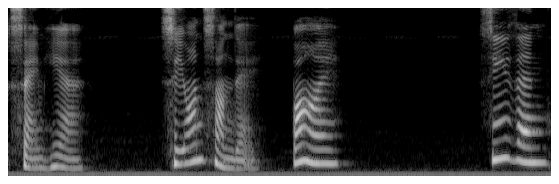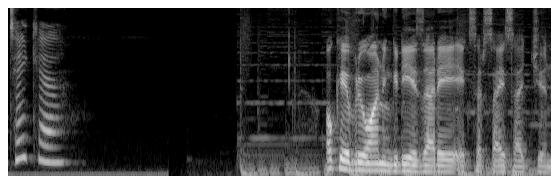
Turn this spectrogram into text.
Same here. See you on Sunday. Bye. See you then. Take care. ኦኬ ኤቭሪዋን እንግዲህ የዛሬ ኤክሰርሳይሳችን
